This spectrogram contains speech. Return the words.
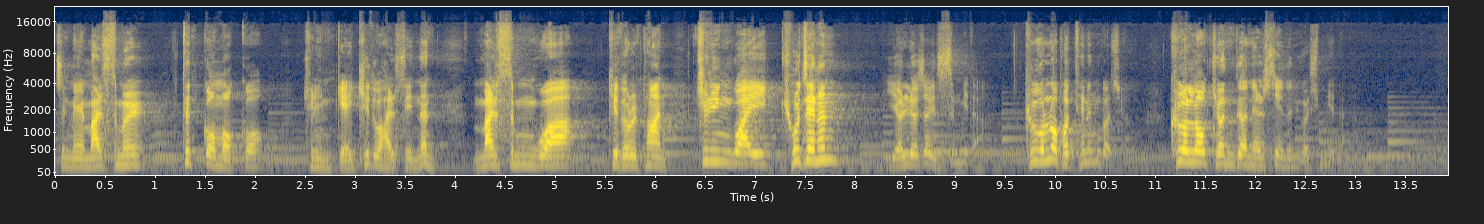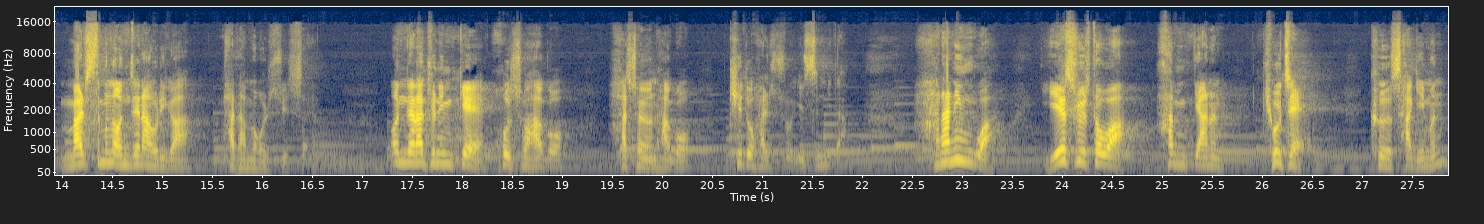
주님의 말씀을 듣고 먹고 주님께 기도할 수 있는 말씀과 기도를 통한 주님과의 교제는 열려져 있습니다. 그걸로 버티는 거죠. 그걸로 견뎌낼 수 있는 것입니다. 말씀은 언제나 우리가 받아 먹을 수 있어요. 언제나 주님께 호소하고 하소연하고 기도할 수 있습니다. 하나님과 예수 그리스도와 함께하는 교제 그 사귐은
